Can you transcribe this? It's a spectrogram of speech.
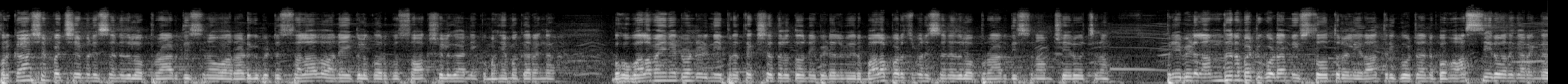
ప్రకాశింపచేమని సన్నిధిలో ప్రార్థిస్తున్న. వారు అడుగుపెట్టే స్థలాలు అనేకుల కొరకు సాక్షులుగా నీకు మహిమకరంగా బహుబలమైనటువంటి నీ ప్రత్యక్షతలతో నీ బిడ్డలు మీరు బలపరచమని సన్నిధిలో ప్రార్థిస్తున్నాం చేరువచ్చిన ప్రియ బిడ్డలందరిని బట్టి కూడా మీ స్తోత్రాలు ఈ రాత్రి కూటాన్ని బహు ఆశీర్వాదకరంగా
